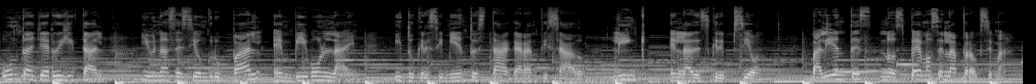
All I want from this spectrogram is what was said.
un taller digital y una sesión grupal en vivo online y tu crecimiento está garantizado. Link en la descripción. Valientes, nos vemos en la próxima.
